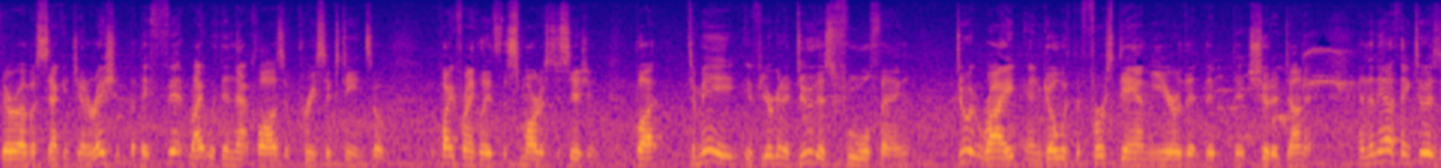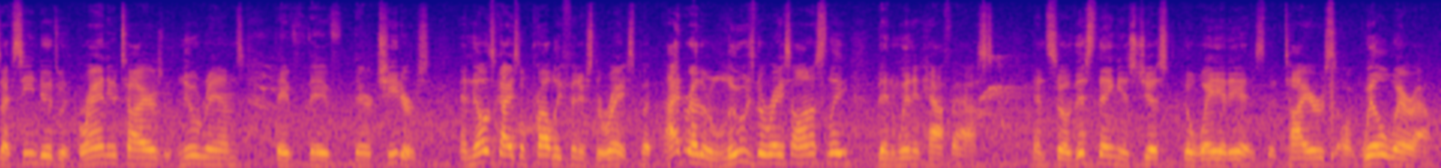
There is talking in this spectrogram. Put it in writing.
they're of a second generation, but they fit right within that clause of pre-16. So, quite frankly, it's the smartest decision. But to me, if you're going to do this fool thing, do it right and go with the first damn year that, that, that should have done it. And then the other thing too is I've seen dudes with brand new tires, with new rims. They've they've they're cheaters, and those guys will probably finish the race. But I'd rather lose the race honestly than win it half-assed. And so this thing is just the way it is. The tires are, will wear out.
